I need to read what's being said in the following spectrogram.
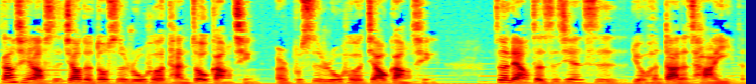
钢琴老师教的都是如何弹奏钢琴，而不是如何教钢琴，这两者之间是有很大的差异的。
